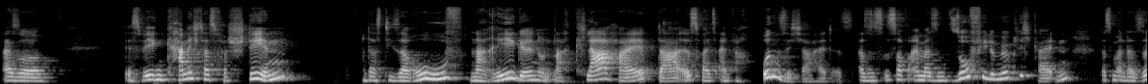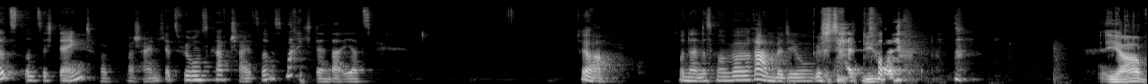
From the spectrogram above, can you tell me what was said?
Also Deswegen kann ich das verstehen, dass dieser Ruf nach Regeln und nach Klarheit da ist, weil es einfach Unsicherheit ist. Also es ist auf einmal sind so viele Möglichkeiten, dass man da sitzt und sich denkt, wahrscheinlich als Führungskraft, scheiße, was mache ich denn da jetzt? Ja, und dann ist man bei Rahmenbedingungen gestalten. Die, Toll. Ja,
